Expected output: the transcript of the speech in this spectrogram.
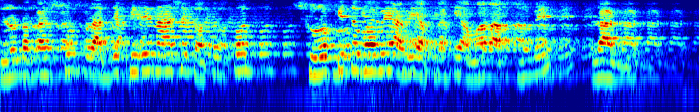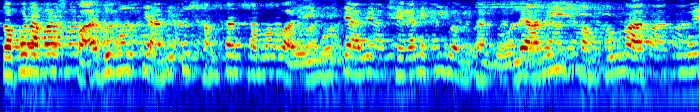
হিরণ্যকাশ্যপ রাজ্যে ফিরে না আসে, ততক্ষণ সুরক্ষিতভাবে আমি আপনাকে আমার আশ্রমে রাখব। তখন আবার কয়াদু বলছে, আমি তো সন্তান সম্ভব হয় এই মুহূর্তে আমি সেখানে কীভাবে থাকব? বলে, আমি সম্পূর্ণ আশ্রমে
